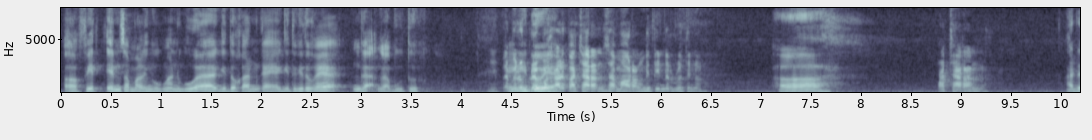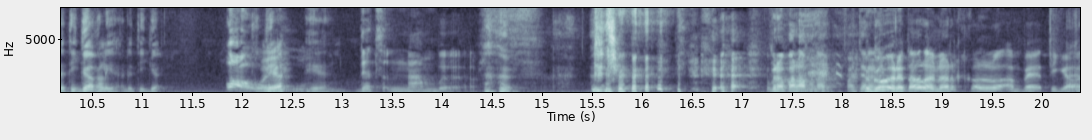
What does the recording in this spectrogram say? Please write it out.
uh, fit in sama lingkungan gua gitu kan kayak gitu-gitu kayak nggak nggak butuh Tapi kayak lu gitu berapa ya kali pacaran sama orang di Tinder berarti? Eh, Pacaran. ada tiga kali ya ada tiga Wow. Oh ya? iya That's a number. Berapa lama Nor pacaran? Gue baru tau lah Nor kalau sampai tiga Ada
